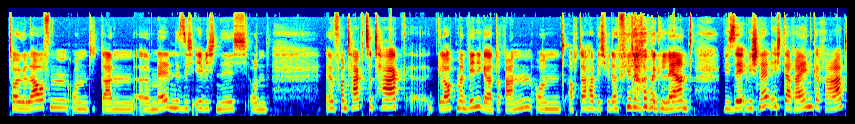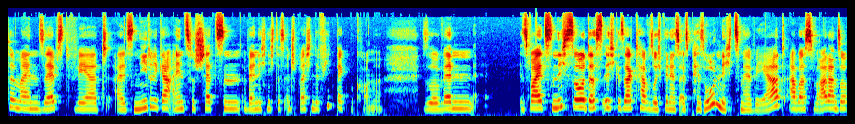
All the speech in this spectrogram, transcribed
toll gelaufen und dann äh, melden die sich ewig nicht und von Tag zu Tag äh, glaubt man weniger dran. Und auch da habe ich wieder viel darüber gelernt, wie, sehr, wie schnell ich da reingerate, meinen Selbstwert als niedriger einzuschätzen, wenn ich nicht das entsprechende Feedback bekomme. So, wenn es war jetzt nicht so, dass ich gesagt habe, so ich bin jetzt als Person nichts mehr wert, aber es war dann so,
